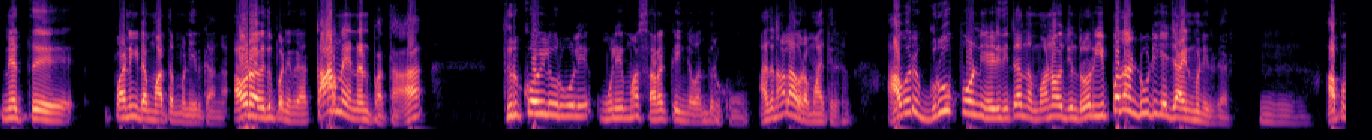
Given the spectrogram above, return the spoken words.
நேத்து பணியிட மாற்றம் பண்ணியிருக்காங்க. அவரை இது பண்ணியிருக்காங்க காரணம் என்னன்னு பார்த்தா திருக்கோவிலூர் மூலிய மூலியமா சரக்கு இங்க வந்திருக்கும். அதனால அவரை மாத்திருக்காங்க. அவர் குரூப் ஒன் எழுதிட்டு அந்த மனோஜ்ன்றவர் இப்பதான் டியூட்டிக்கே ஜாயின் பண்ணியிருக்காரு. அப்போ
